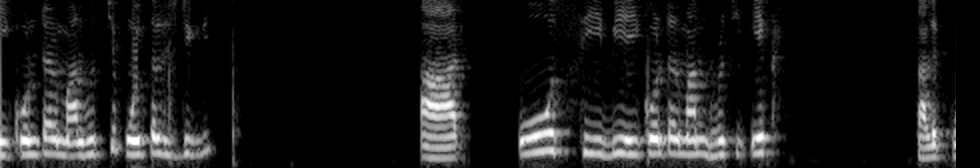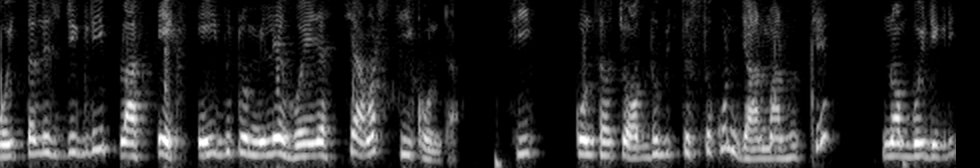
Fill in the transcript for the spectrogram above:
এই কোণটার মান হচ্ছে পঁয়তাল্লিশ ডিগ্রি। আর ও সি বি এই কোণটার মান ধরেছি এক্স তাহলে পঁয়তাল্লিশ ডিগ্রি প্লাস এক্স এই দুটো মিলে হয়ে যাচ্ছে আমার সি কোণটা। সি কোণটা হচ্ছে অর্ধবৃত্তস্থ কোণ, যার মান হচ্ছে নব্বই ডিগ্রি।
